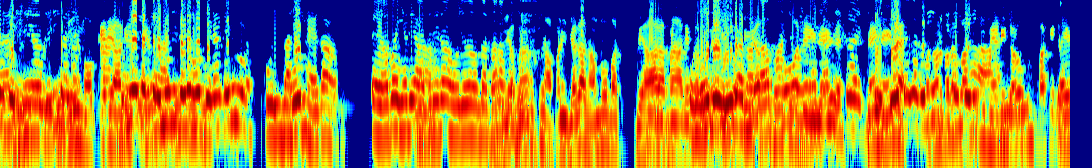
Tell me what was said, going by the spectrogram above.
ਆ ਕਿਹੜੀ ਗੱਲ ਆ। ਮੌਕੇ ਤੇ ਆ ਉਹਨੇ ਤਾਂ ਕੇ ਤੈਨੂੰ ਨਹੀਂ ਦੇਣਾ ਉਹ ਦੇਣਾ ਕਿਹਨੂੰ ਆ? ਕੋਈ ਗੱਲ ਨਹੀਂ ਹੈਗਾ। ਭੈਣਾਂ ਭਾਈਆਂ ਦੇ ਆਸਰੇ ਨਾਲ ਹੋ ਜਾਂਦਾ ਹੁੰਦਾ ਸਾਰਾ ਤੁਸੀਂ ਕੁਝ ਆਪਣਾ ਆਪਣੀ ਜਗ੍ਹਾ ਸੰਭੋ ਬਸ ਬਿਹਾਰ ਆਪਣਾ ਆ ਕੇ ਉਹ ਕਰੋ ਨਹੀਂ ਨਹੀਂ ਤੁਹਾਡੀ ਆ। ਸਾਡਾ ਫਰਜ਼ ਉਹ ਬਣਦਾ ਨਹੀਂ, ਯਾਰ ਨਹੀਂ, ਇਹ ਤਾਂ ਨਹੀਂ ਨਹੀਂ ਜਗ੍ਹਾ ਥੋੜ੍ਹੀ ਤੁਹਾਨੂੰ ਪਤਾ ਬਾਕੀ ਦੀ ਤੁਸੀਂ ਮਿਹਨਤ ਕਰੋ ਬਾਕੀ ਕਰੇ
